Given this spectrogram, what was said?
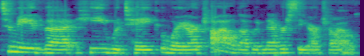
to me that he would take away our child. I would never see our child.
